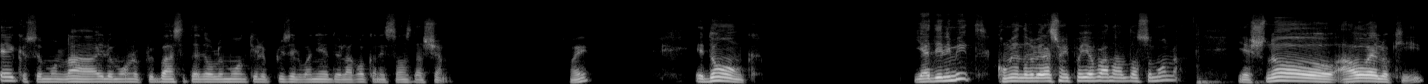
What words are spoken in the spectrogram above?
et que ce monde-là est le monde le plus bas, c'est-à-dire le monde qui est le plus éloigné de la reconnaissance d'Hachem. Oui. Et donc, il y a des limites. Combien de révélations il peut y avoir dans, ce monde-là Yeshno Aor Eloki,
